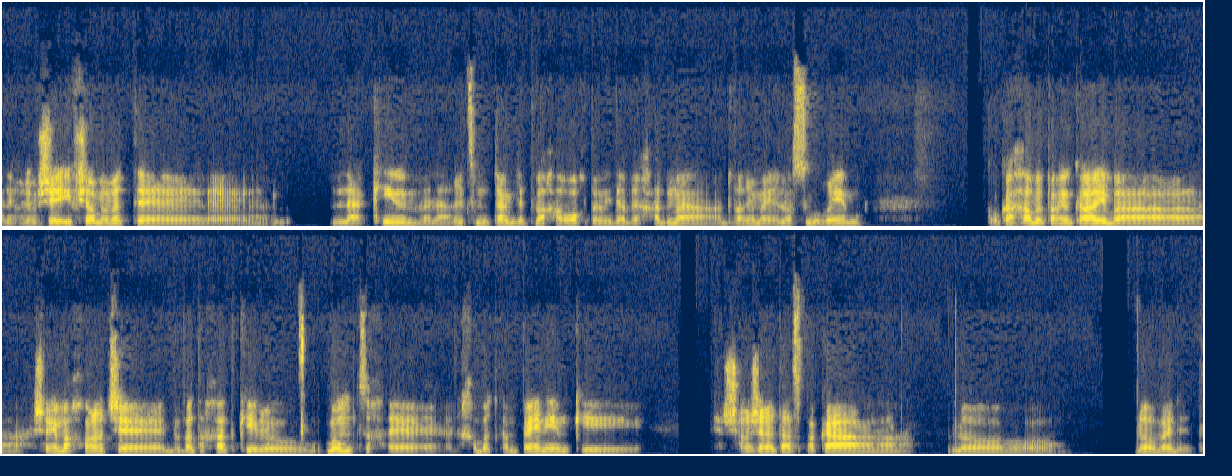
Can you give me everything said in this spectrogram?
אני חושב שאי אפשר באמת uh, להקים ולהריץ מותג לטווח ארוך במידה ואחד מהדברים האלה לא סגורים. כל כך הרבה פעמים קרה לי בשנים האחרונות שבבת אחת כאילו, בום, צריך אה, לכבות קמפיינים כי שרשרת האספקה לא, לא עובדת.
